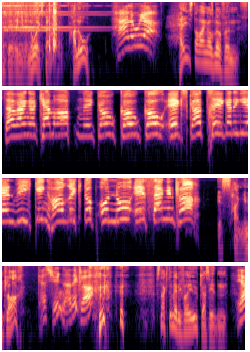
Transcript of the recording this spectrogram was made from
Og det ringer det. Nå jeg. Hallo? Hallo, ja. Hei, Stavanger-smurfen. Stavanger-kameratene, go, go, go. Jeg skal trege deg igjen. Viking har rykt opp, og nå er sangen klar. Er sangen klar? Hva den er klar. Snakket med deg for ei uke siden, Ja.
